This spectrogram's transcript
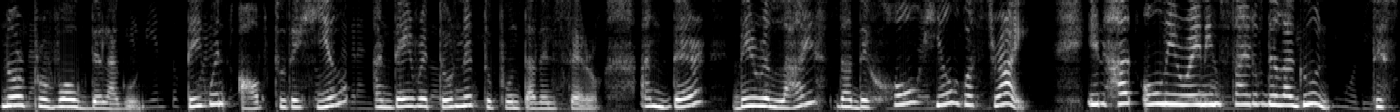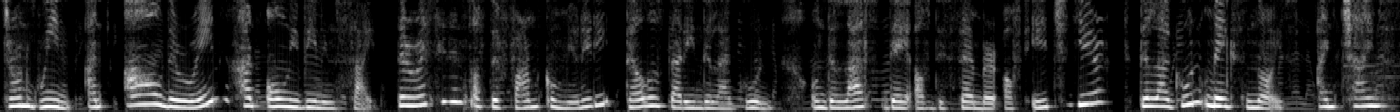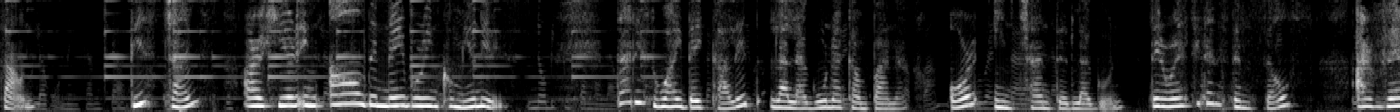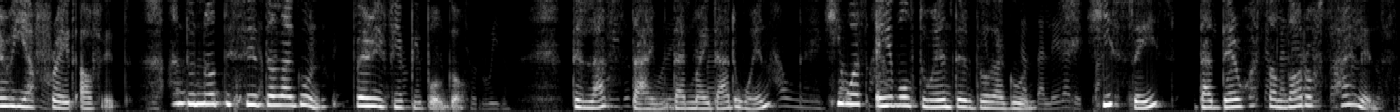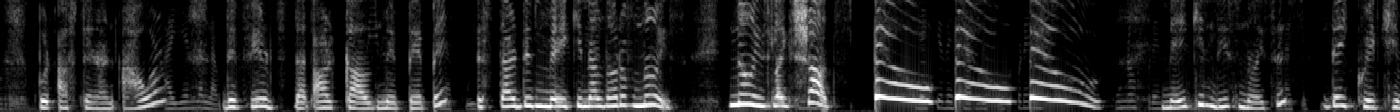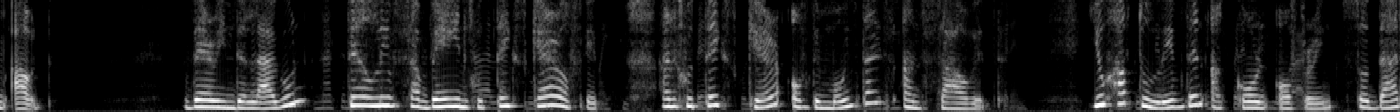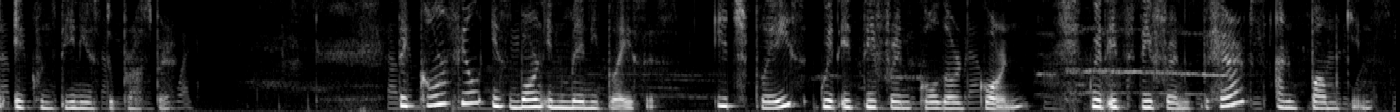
nor provoke the lagoon. They went up to the hill and they returned to Punta del Cerro, and there they realized that the whole hill was dry. It had only rain inside of the lagoon. The strong wind and all the rain had only been inside. The residents of the farm community tell us that in the lagoon, on the last day of December of each year, the lagoon makes noise and chimes sound. These chimes are heard in all the neighboring communities. That is why they call it La Laguna Campana or Enchanted Lagoon. The residents themselves are very afraid of it and do not visit the lagoon. Very few people go. The last time that my dad went, he was able to enter the lagoon. He says that there was a lot of silence, but after an hour, the birds that are called mepepe started making a lot of noise. Noise like shots. Pew, pew, pew. Making these noises, they quick him out. There in the lagoon, there lives a being who takes care of it and who takes care of the mountains and sow it. You have to leave them a corn offering so that it continues to prosper. The cornfield is born in many places, each place with its different colored corn, with its different herbs and pumpkins.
